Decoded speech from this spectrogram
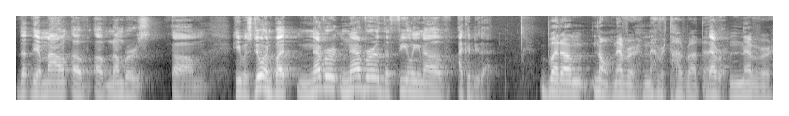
the the amount of of numbers um, he was doing, but never never the feeling of I could do that. But um, no, never, never thought about that. Never. never,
